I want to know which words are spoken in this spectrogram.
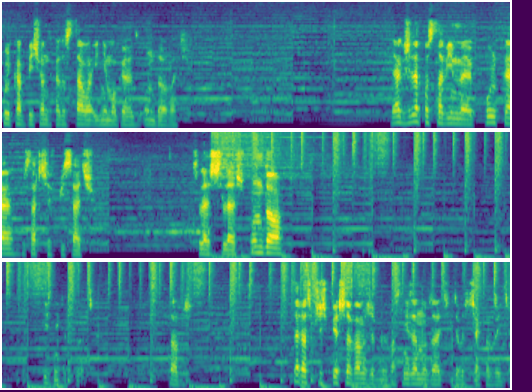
kulka 50 została i nie mogę zundować. Jak źle postawimy kulkę, wystarczy wpisać slash slash undo i znika kuleczka. Dobrze. Teraz przyspieszę wam, żeby was nie zanudzać i zobaczcie jak to wyjdzie.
